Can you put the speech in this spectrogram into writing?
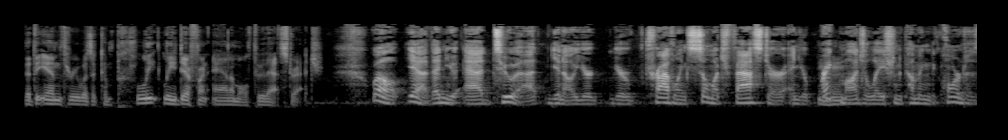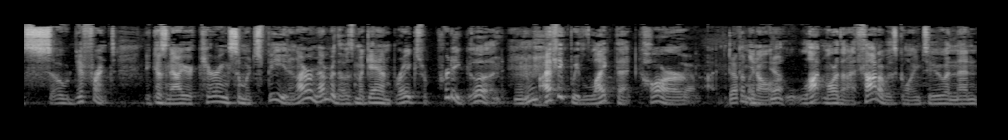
that the M3 was a completely different animal through that stretch. Well, yeah. Then you add to it, you know, you're you're traveling so much faster, and your Mm-hmm. brake modulation coming to corners is so different because now you're carrying so much speed. And I remember those Megane brakes were pretty good. I think we liked that car, Mm-hmm. Definitely, you know, yeah. a lot more than I thought I was going to. And then,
